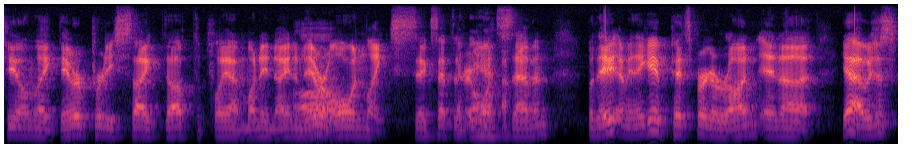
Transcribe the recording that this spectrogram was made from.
feeling like they were pretty psyched up to play on Monday night, and they were Oh. 0 like six after they're Yeah. 0 seven. But they, I mean, they gave Pittsburgh a run, and uh, yeah, it was just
